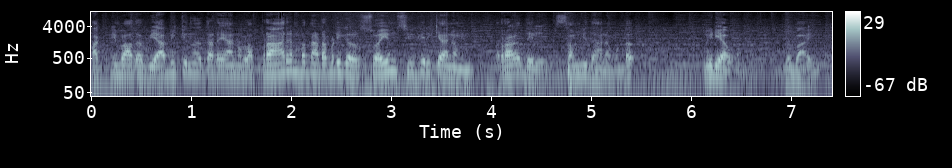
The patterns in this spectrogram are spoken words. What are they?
അഗ്നിബാധ വ്യാപിക്കുന്നത് തടയാനുള്ള പ്രാരംഭ നടപടികൾ സ്വയം സ്വീകരിക്കാനും റാദിൽ സംവിധാനമുണ്ട്. Media One Dubai.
